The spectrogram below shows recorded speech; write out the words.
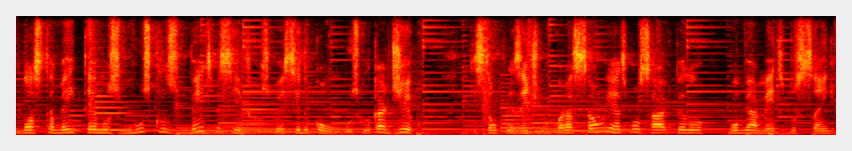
nós também temos músculos bem específicos, conhecidos como músculo cardíaco, estão presentes no coração e é responsável pelo bombeamento do sangue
